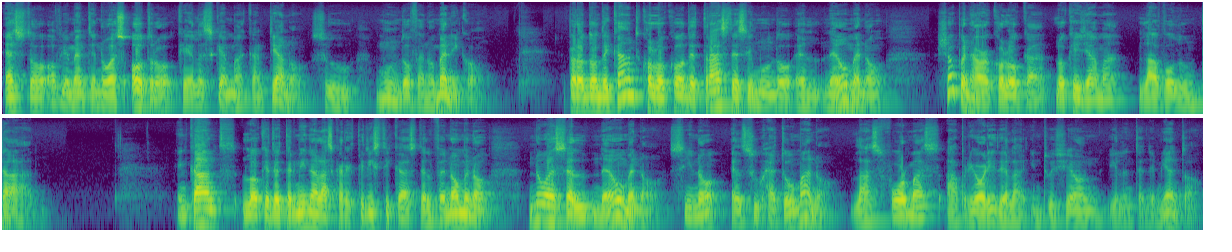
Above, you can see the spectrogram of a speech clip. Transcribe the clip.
Esto obviamente no es otro que el esquema kantiano, su mundo fenoménico. Pero donde Kant colocó detrás de ese mundo el neúmeno, Schopenhauer coloca lo que llama la voluntad. En Kant, lo que determina las características del fenómeno no es el neúmeno, sino el sujeto humano, las formas a priori de la intuición y el entendimiento.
